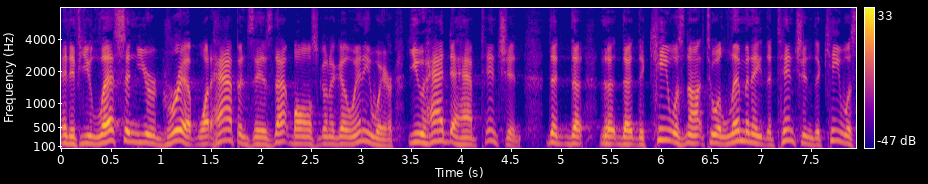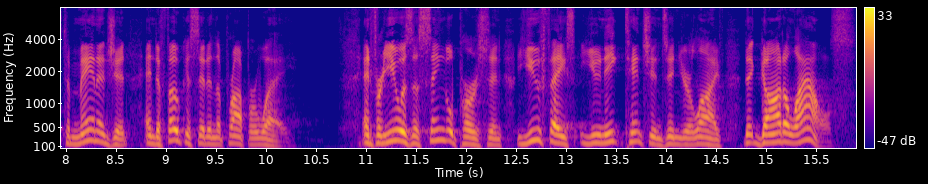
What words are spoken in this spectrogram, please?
And if you lessen your grip, what happens is that ball is going to go anywhere. You had to have tension. The, the, the, the, the key was not to eliminate the tension, the key was to manage it and to focus it in the proper way. And for you as a single person, you face unique tensions in your life that God allows.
